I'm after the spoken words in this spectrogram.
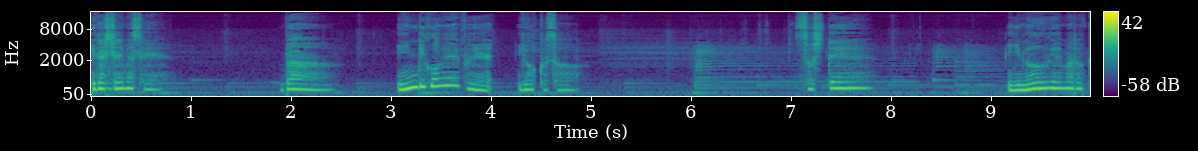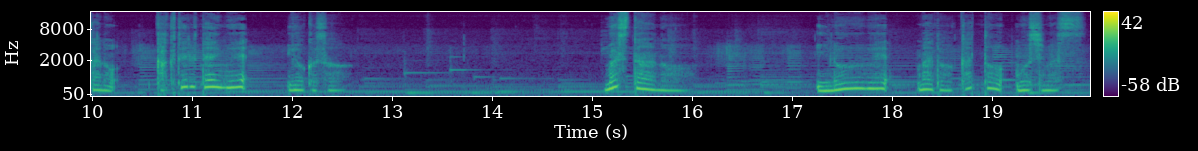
いらっしゃいませ。バーインディゴウェーブへようこそ。そして井上まどかのカクテルタイムへようこそ。マスターの井上まどかと申します。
